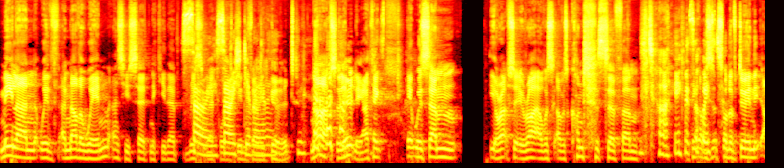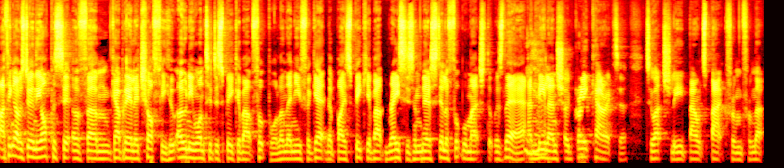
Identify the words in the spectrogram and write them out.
Milan with another win, as you said, Nicky. Their sorry, sorry been very good. No, absolutely. I think it was. Um, you're absolutely right. I was I was conscious of um, time. I think I was sort of doing. The, I think I was doing the opposite of um, Gabriele Cioffi, who only wanted to speak about football, and then you forget that by speaking about racism, there's still a football match that was there, and yeah. Milan showed great character to actually bounce back from from that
